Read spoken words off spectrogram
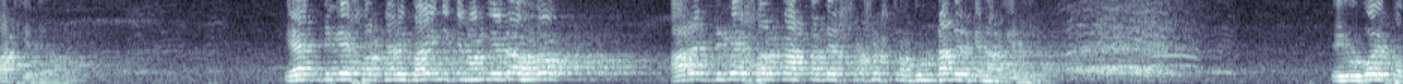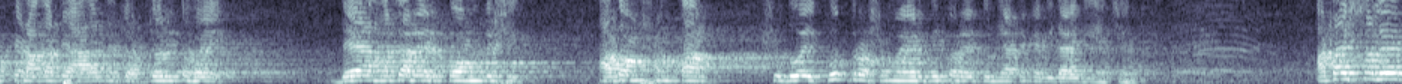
পাঠিয়ে দেওয়া হলো একদিকে সরকারি বাহিনীকে নামিয়ে দেওয়া হলো, আরেকদিকে সরকার তাদের সশস্ত্র গুন্ডাদেরকে নামিয়ে দিল। এই উভয় পক্ষের আঘাতে আঘাতে জর্জরিত হয়ে দেড় হাজারের কম বেশি আদম সন্তান শুধু এই ক্ষুদ্র সময়ের ভিতরে দুনিয়া থেকে বিদায় নিয়েছেন। আঠাইশ সালের,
